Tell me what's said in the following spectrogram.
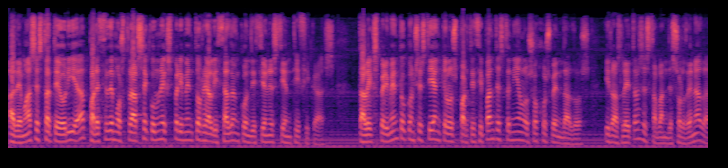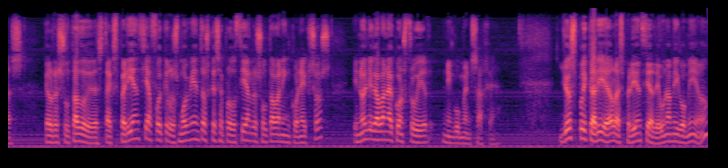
Además, esta teoría parece demostrarse con un experimento realizado en condiciones científicas. Tal experimento consistía en que los participantes tenían los ojos vendados y las letras estaban desordenadas. El resultado de esta experiencia fue que los movimientos que se producían resultaban inconexos y no llegaban a construir ningún mensaje. Yo explicaría la experiencia de un amigo mío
